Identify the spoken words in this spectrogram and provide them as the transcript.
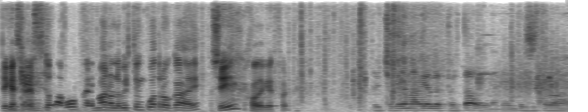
Pícase. Es toda boca, hermano, lo he visto en 4K, eh. ¿Sí? Joder, qué fuerte. De hecho, que ya me había despertado, que la gente se estaba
